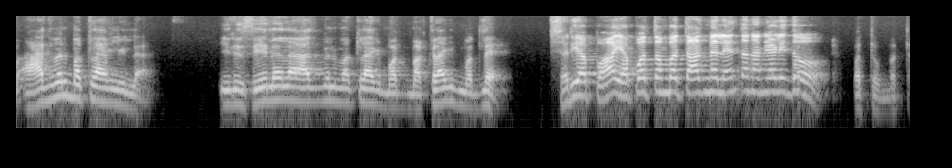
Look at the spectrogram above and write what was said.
ಆದ್ಮೇಲೆ ಮಕ್ಳಾಗ್ಲಿಲ್ಲ. ಇದು ಸೇಲೆಲ್ಲ ಆದ್ಮೇಲೆ ಮಕ್ಳಾಗಿ ಮೊದ್ ಮಕ್ಳಾಗಿದ್ ಮೊದ್ಲೇ. ಸರಿಯಪ್ಪ ಎಪ್ಪತ್ತೊಂಬತ್ತು ಆದ್ಮೇಲೆ ಅಂತ ನಾನು ಹೇಳಿದ್ದು. ಎಪ್ಪತ್ತೊಂಬತ್ತ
